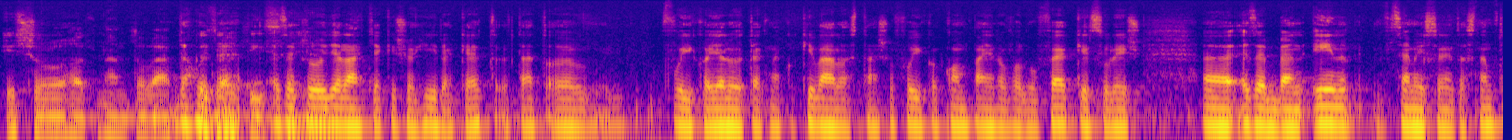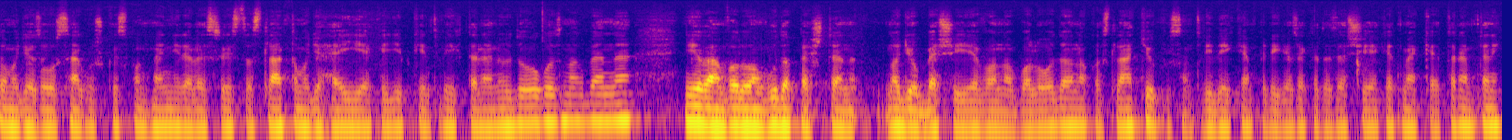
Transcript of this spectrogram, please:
és sorolhatnám tovább. De hogy közel 10 ezekről ugye látják is a híreket, tehát folyik a jelölteknek a kiválasztása, folyik a kampányra való felkészülés. Ezekben én személy szerint azt nem tudom, hogy az országos központ mennyire vesz részt, azt látom, hogy a helyiek egyébként végtelenül dolgoznak benne. Nyilvánvalóan Budapesten nagyobb esélye van a baloldalnak, azt látjuk, viszont vidéken pedig ezeket az esélyeket meg kell teremteni,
